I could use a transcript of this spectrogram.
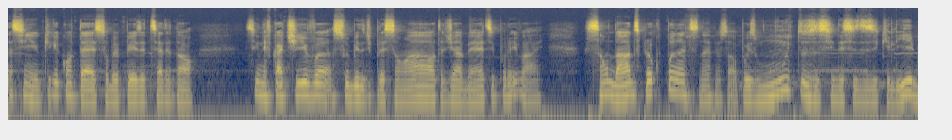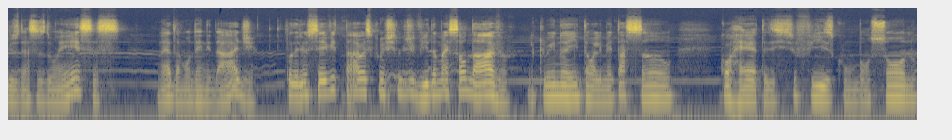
assim, o que, que acontece, sobrepeso, etc e tal. Significativa subida de pressão alta, diabetes e por aí vai. São dados preocupantes, né, pessoal? Pois muitos assim desses desequilíbrios, dessas doenças, né, da modernidade, poderiam ser evitáveis por um estilo de vida mais saudável, incluindo aí então alimentação correta, exercício físico, um bom sono,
